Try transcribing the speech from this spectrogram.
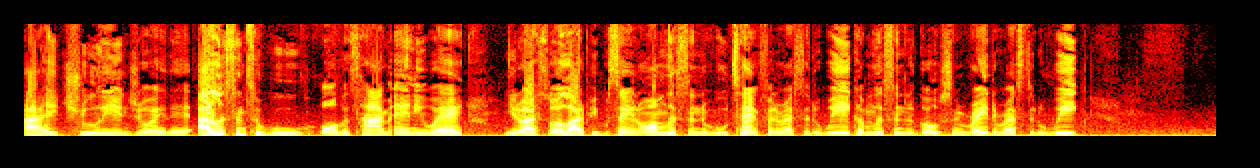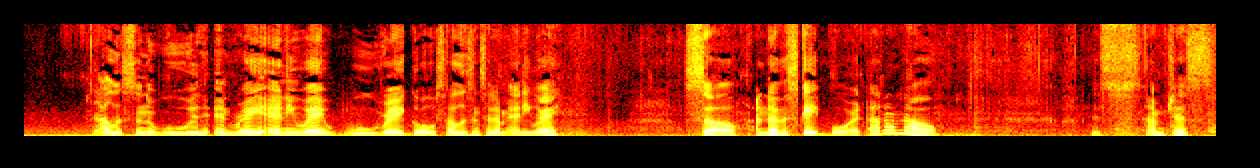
I truly enjoyed it. I listen to Wu all the time anyway. You know, I saw a lot of people saying, oh, I'm listening to Wu Tang for the rest of the week. I'm listening to Ghost and Ray the rest of the week. I listen to Wu and Ray anyway. Wu, Ray, Ghost. I listen to them anyway. So, another skateboard. I don't know. It's, I'm just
